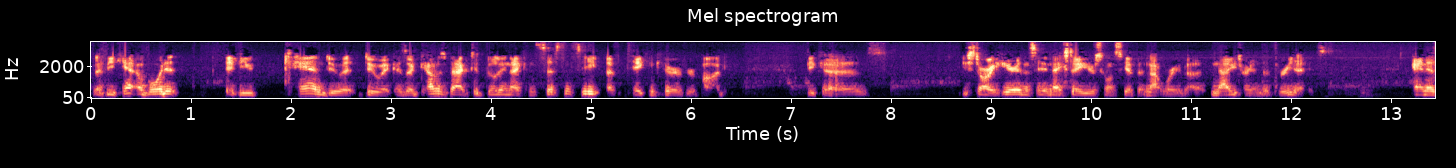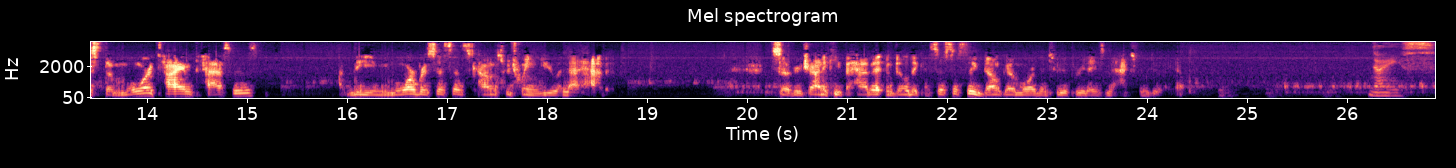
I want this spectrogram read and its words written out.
But if you can't avoid it, if you can do it, do it. Because it comes back to building that consistency of taking care of your body. Because you start here and then say the next day you're just gonna skip it and not worry about it. Now you turn into three days. And as the more time passes, the more resistance comes between you and that habit. So if you're trying to keep a habit and build it consistently, don't go more than two to three days max from doing it. Nice.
